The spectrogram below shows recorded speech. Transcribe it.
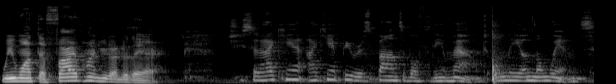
we want the 500 under there. She said, "I can't. I can't be responsible for the amount. Only on the wins."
